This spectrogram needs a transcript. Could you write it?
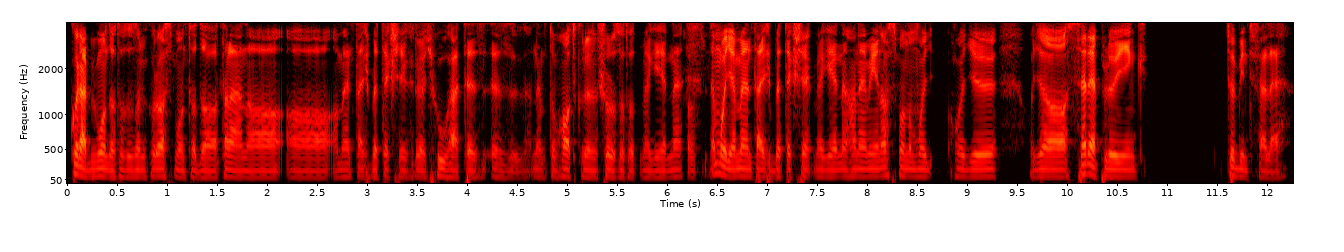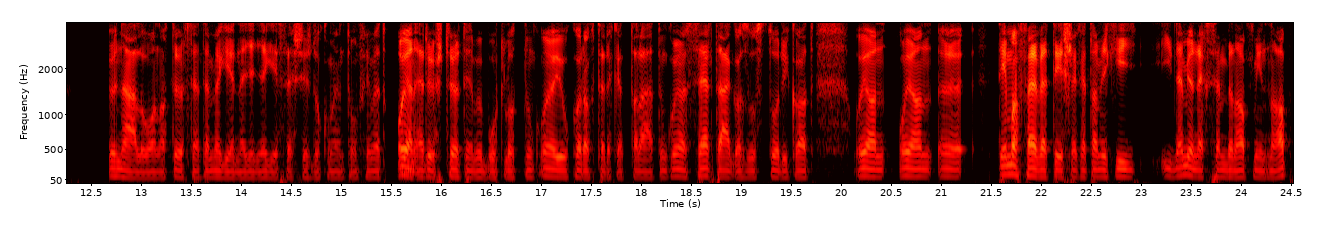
korábbi mondatothoz, amikor azt mondtad a, talán a, a, a mentális betegségekről, hogy hú, hát ez, ez nem tudom, hat külön sorozatot megérne. Az Nem, hogy a mentális betegség megérne, hanem én azt mondom, hogy, hogy, hogy a szereplőink több mint fele önállóan a története megérne egy, egy egész estés dokumentumfilmet. Olyan Mm. erős történetbe botlottunk, olyan jó karaktereket találtunk, olyan szertágazó sztorikat, olyan, olyan ö, témafelvetéseket, amik így, így nem jönnek szembe nap, mint nap,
